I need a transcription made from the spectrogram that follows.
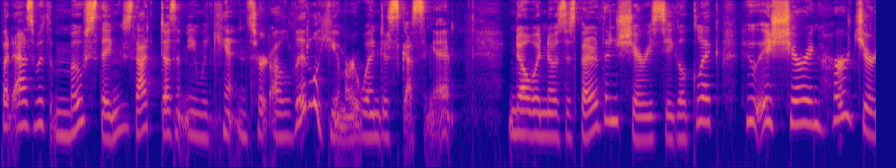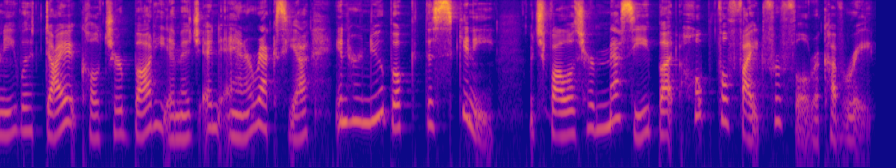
but as with most things, that doesn't mean we can't insert a little humor when discussing it. No one knows this better than Sheri Segal Glick, who is sharing her journey with diet culture, body image, and anorexia in her new book, The Skinny which follows her messy but hopeful fight for full recovery.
